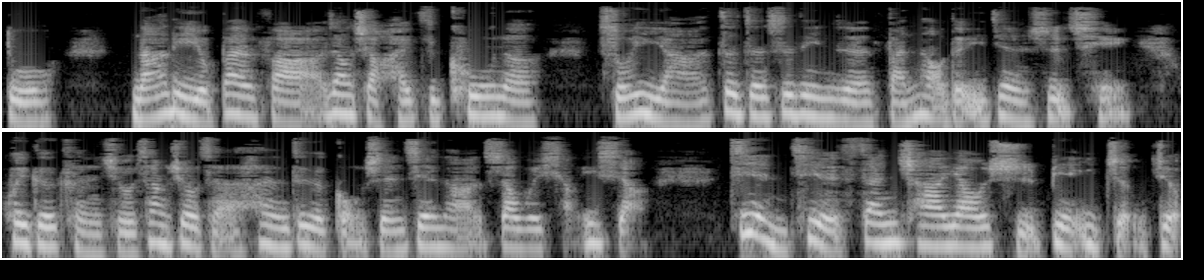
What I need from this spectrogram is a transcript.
多，哪里有办法让小孩子哭呢？所以啊，这真是令人烦恼的一件事情。辉哥恳求上秀才和这个拱神仙啊，稍微想一想，贱妾三叉腰时便一拯救。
